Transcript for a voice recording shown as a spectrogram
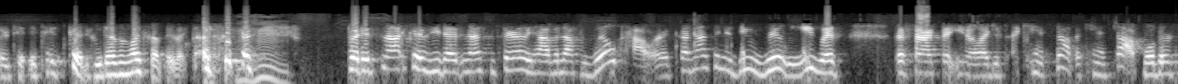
t- it tastes good. Who doesn't like something like that? Mm-hmm. but it's not because you don't necessarily have enough willpower. It's got nothing to do really with the fact that you know I just I can't stop. I can't stop. Well, there's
